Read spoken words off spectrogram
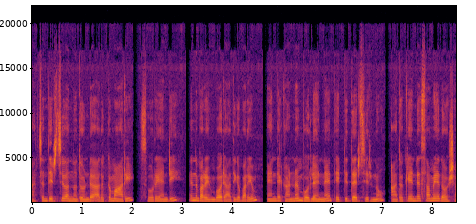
അച്ഛൻ തിരിച്ചു വന്നതുകൊണ്ട് അതൊക്കെ മാറി. സോറി ആന്റി എന്ന് പറയുമ്പോൾ രാധിക പറയും എന്റെ കണ്ണൻ പോലും എന്നെ തെറ്റിദ്ധരിച്ചിരുന്നു. അതൊക്കെ എന്റെ സമയദോഷ.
